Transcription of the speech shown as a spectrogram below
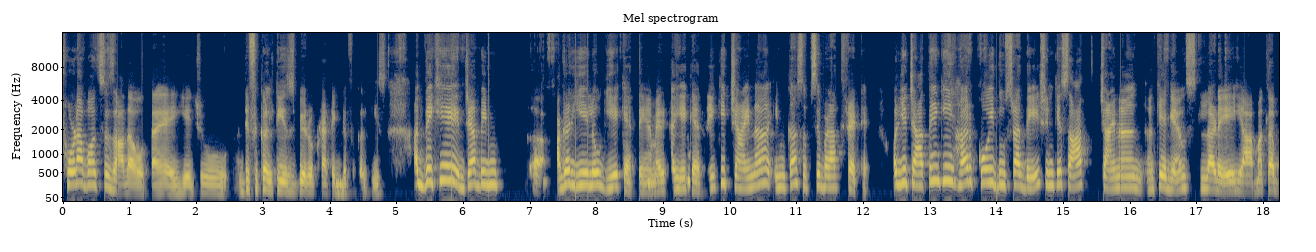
थोड़ा बहुत से ज़्यादा होता है, ये जो डिफिकल्टीज ब्यूरोक्रेटिक डिफिकल्टीज अब देखिए, जब इन अगर ये लोग ये कहते हैं अमेरिका ये कहते हैं कि चाइना इनका सबसे बड़ा थ्रेट है और ये चाहते हैं कि हर कोई दूसरा देश इनके साथ चाइना के अगेंस्ट लड़े या मतलब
